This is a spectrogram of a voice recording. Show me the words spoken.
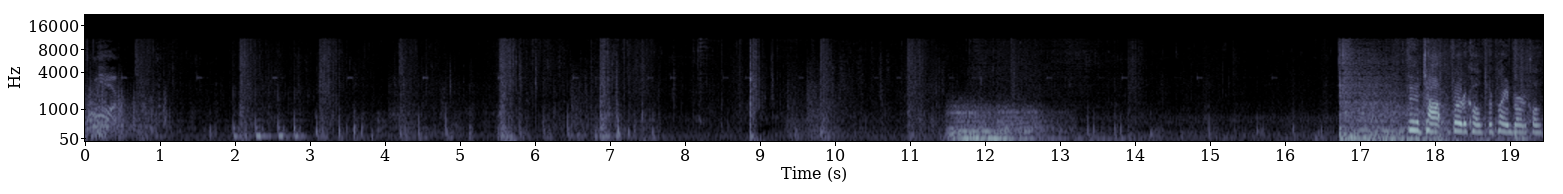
Floor! Through the top, vertical. They're playing vertical.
